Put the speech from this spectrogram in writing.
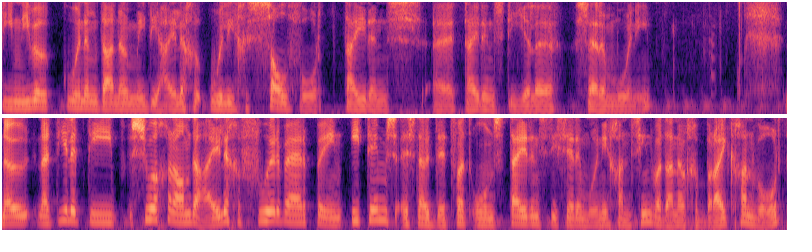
die nuwe koning dan nou met die heilige olie gesalf word tydens uh, tydens die hele seremonie. Nou natuurlik die sogenaamde heilige voorwerpe en items is nou dit wat ons tydens die seremonie gaan sien wat dan nou gebruik gaan word.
